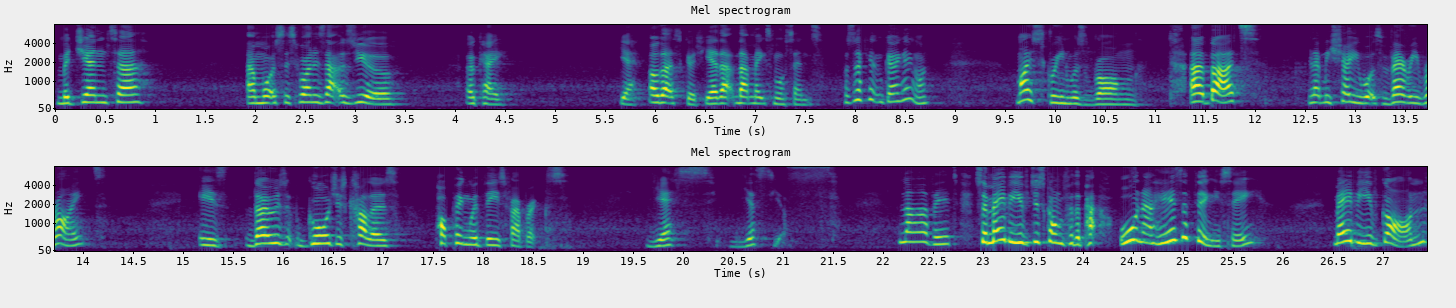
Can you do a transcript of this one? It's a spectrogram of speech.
magenta, and what's this one? Is that azure? Okay. Yeah, oh, that's good. Yeah, that, that makes more sense. I was looking at going, hang on. My screen was wrong. Uh, but let me show you what's very right is those gorgeous colours popping with these fabrics. Yes, yes, yes. Love it. So maybe you've just gone for the... Oh, now here's the thing, you see. Maybe you've gone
